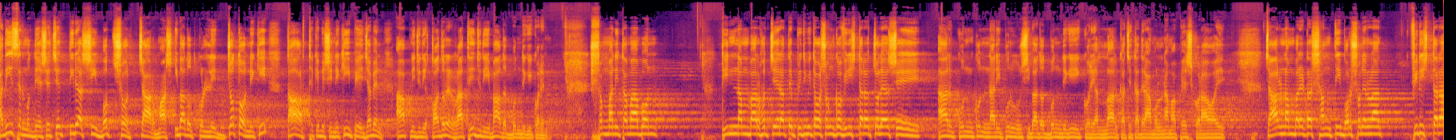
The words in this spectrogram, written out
হাদিসের মধ্যে এসেছে, তিরাশি বৎসর চার মাস ইবাদত করলে যত নেকি, তার থেকে বেশি নেকি পেয়ে যাবেন। আপনি যদি কদরের রাতে যদি ইবাদত বন্দিগি করেন। সম্মানিতা মা বোন, তিন নাম্বার হচ্ছে রাতে পৃথিবীতে অসংখ্য ফিরিস্তারা চলে আসে। আর কোন কোন নারী পুরুষ ইবাদত বন্দিগি করে আল্লাহর কাছে তাদের আমল নামা পেশ করা হয়? চার নাম্বার এটা শান্তি বর্ষণের রাত। ফিরিস্তারা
